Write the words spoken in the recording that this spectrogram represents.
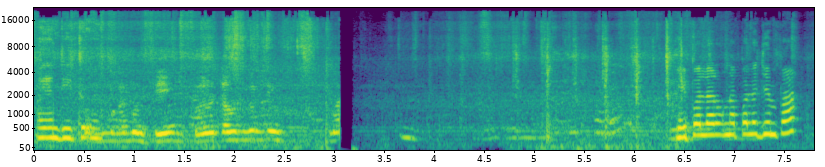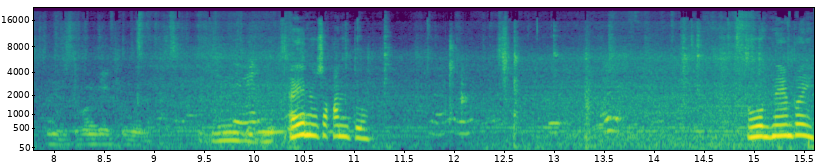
Ay, andito. oh. Mga gunting, pero tawag sa gunting. May palaro na pala dyan pa? Ayan o, sa kanto. Huwag na yan pa eh.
